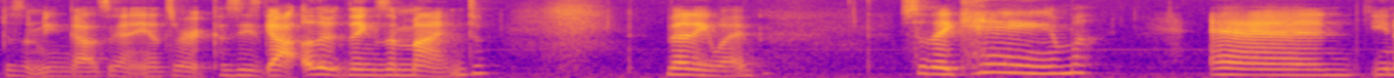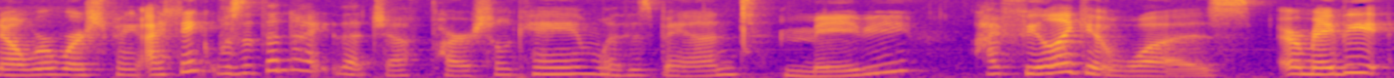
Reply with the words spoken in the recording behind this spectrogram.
doesn't mean God's gonna answer it because He's got other things in mind. But anyway, so they came, and you know we're worshiping. I think was it the night that Jeff Partial came with his band? Maybe I feel like it was, or maybe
